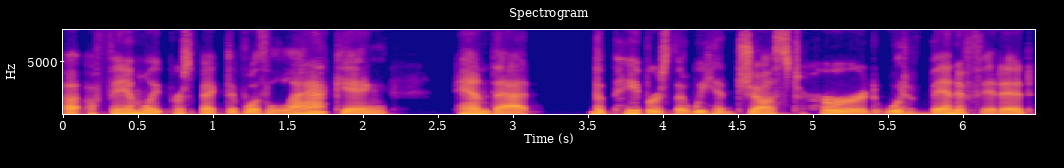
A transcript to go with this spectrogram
a family perspective was lacking and that the papers that we had just heard would have benefited.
